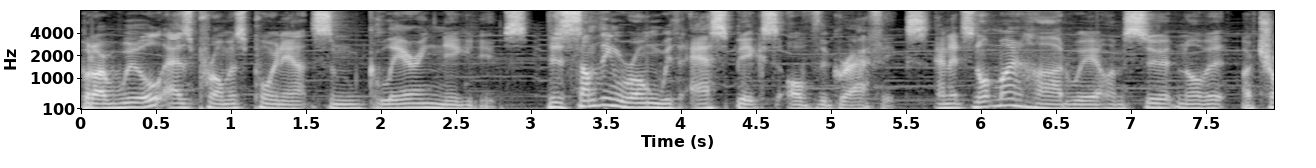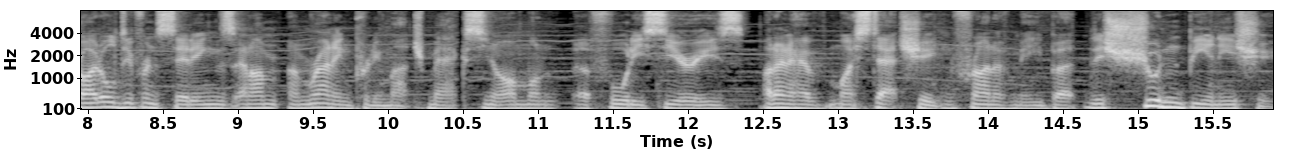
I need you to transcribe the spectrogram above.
but I will, as promised, point out some glaring negatives. There's something wrong with aspects of the graphics, and it's not my hardware. I'm certain of it. I've tried all different settings, and I'm I'm running pretty much max. You know, I'm on a 40 series. I don't have my stat sheet in front of me, but this shouldn't be an issue.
